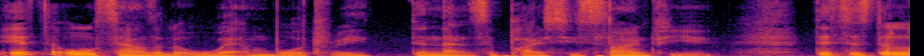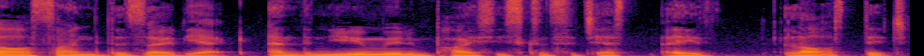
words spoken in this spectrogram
If that all sounds a little wet and watery, then that's a Pisces sign for you. This is the last sign of the zodiac, and the new moon in Pisces can suggest a last ditch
